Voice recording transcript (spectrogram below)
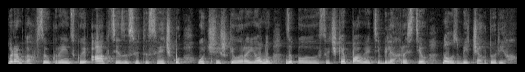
В рамках всеукраїнської акції «Засвіти свічку учні шкіл району запалили свічки пам'яті біля хрестів на узбіччях доріг.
